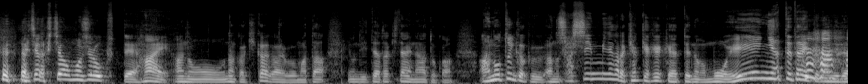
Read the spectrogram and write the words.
めちゃくちゃ面白くてはい。あのーなんか機会があればまた呼んでいただきたいなとか。あのとにかくあの写真見ながらキャッキャキャッキャやってるのがもう永遠にやってたいって感じで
